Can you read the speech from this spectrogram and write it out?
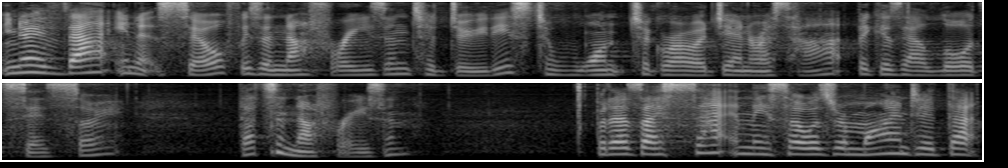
You know, that in itself is enough reason to do this, to want to grow a generous heart because our Lord says so. That's enough reason. But as I sat in this, I was reminded that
